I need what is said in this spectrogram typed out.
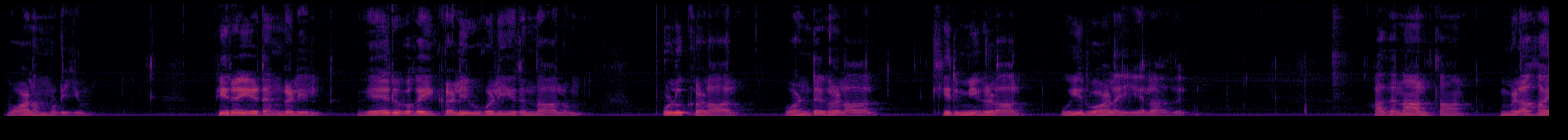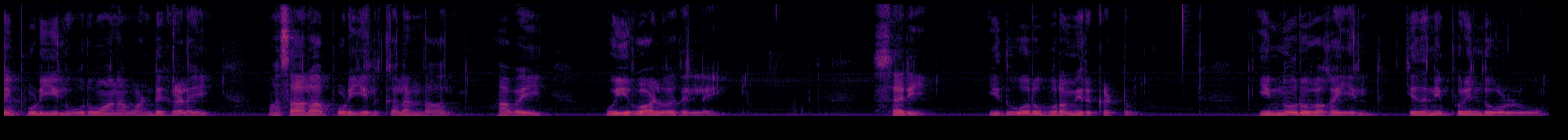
வாழ முடியும். பிற இடங்களில் வேறு வகை கழிவுகள் இருந்தாலும் புழுக்களால் வண்டுகளால் கிருமிகளால் உயிர் வாழ இயலாது. அதனால்தான் மிளகாய் பொடியில் உருவான வண்டுகளை மசாலா பொடியில் கலந்தால் அவை உயிர் வாழ்வதில்லை. சரி இது ஒரு புறம் இருக்கட்டும். இன்னொரு வகையில் இதனை புரிந்து கொள்வோம்.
